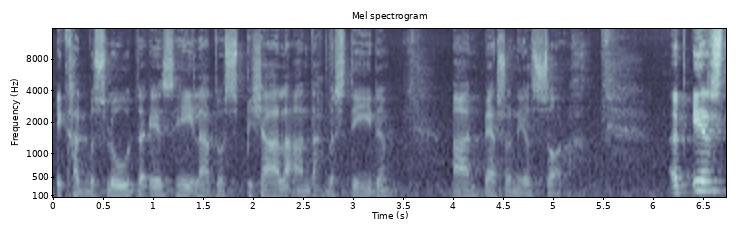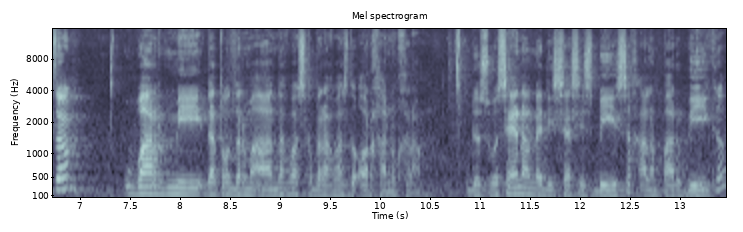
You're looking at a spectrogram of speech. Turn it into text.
ik had besloten is, hey, laten we speciale aandacht besteden aan personeelszorg. Het eerste waarmee dat onder mijn aandacht was gebracht was de organogram. Dus we zijn al met die sessies bezig, al een paar weken.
